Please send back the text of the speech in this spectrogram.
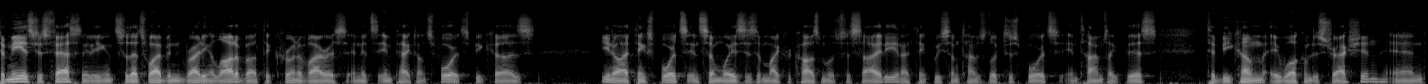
to me, it's just fascinating. And so that's why I've been writing a lot about the coronavirus and its impact on sports because you know, I think sports in some ways is a microcosm of society, and I think we sometimes look to sports in times like this to become a welcome distraction. And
